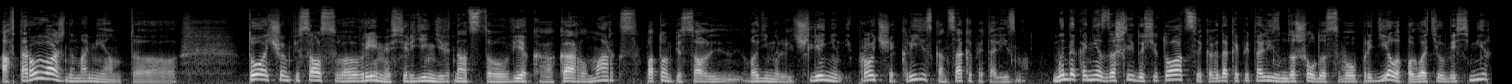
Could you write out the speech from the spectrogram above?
А второй важный момент э, то, о чем писал в свое время в середине 19 века Карл Маркс, потом писал Владимир Ильич Ленин и прочее, кризис конца капитализма. Мы наконец дошли до ситуации, когда капитализм дошел до своего предела, поглотил весь мир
